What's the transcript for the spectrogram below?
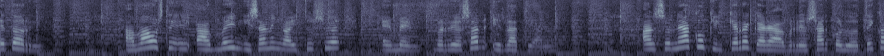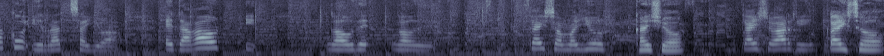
Arratxaldeon entzule guztioi, ongi etorri. Ama uste amein izanen gaituzue hemen, berriosar irratian. Anzoneako kilkerrek gara berriosarko ludotekako irrat zaioa. Eta gaur, i, gaude, gaude. Kaixo, Maiur. Kaixo. Kaixo, Argi. Kaixo.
